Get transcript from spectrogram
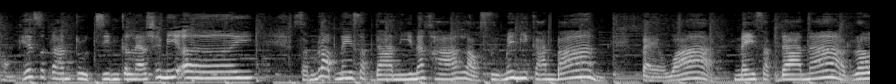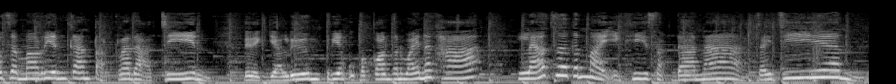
ของเทศกาลตรุษจีนกันแล้วใช่ไหมเอ่ยสำหรับในสัปดาห์นี้นะคะ เหล่าซื้อไม่มีการบ้าน แต่ว่าในสัปดาห์หน้าเราจะมาเรียนการตัดกระดาษจีน เด็กๆอย่าลืมเตรียมอุปกรณ์กันไว้นะคะ แล้วเจอกันใหม่อีกทีสัปดาห์หน้า ใจเจียน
